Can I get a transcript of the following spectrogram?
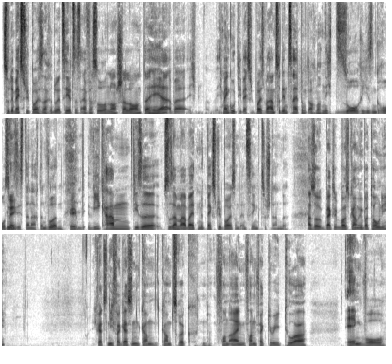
zu der Backstreet Boys Sache. Du erzählst es einfach so nonchalant daher, aber ich, ich meine gut, die Backstreet Boys waren zu dem Zeitpunkt auch noch nicht so riesengroß, Nee. wie sie es danach dann wurden. Eben. Wie, wie kam diese Zusammenarbeit mit Backstreet Boys und NSYNC zustande? Also Backstreet Boys kam über Tony. Ich werde es nie vergessen, kam, kam zurück von einem Fun Factory Tour irgendwo,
